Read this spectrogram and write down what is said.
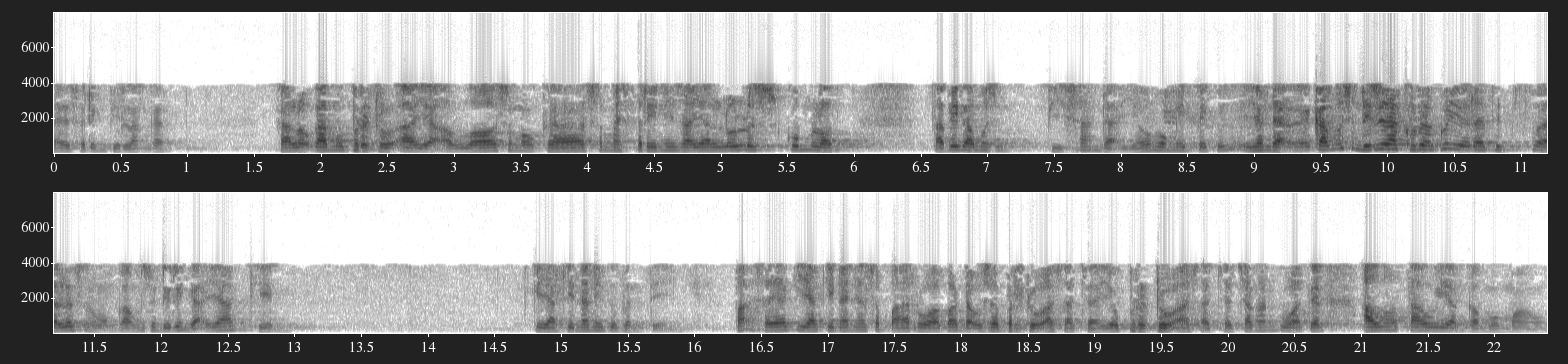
Saya sering bilang kan. Kalau kamu berdoa ya Allah semoga semester ini saya lulus kumlot. Tapi kamu bisa ndak ya wong itu ya ndak kamu sendiri ragu-ragu ya ora dibales kamu sendiri nggak yakin. Keyakinan itu penting. Pak saya keyakinannya separuh apa? Ndak usah berdoa saja. Ya berdoa saja. Jangan khawatir. Allah tahu yang kamu mau.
